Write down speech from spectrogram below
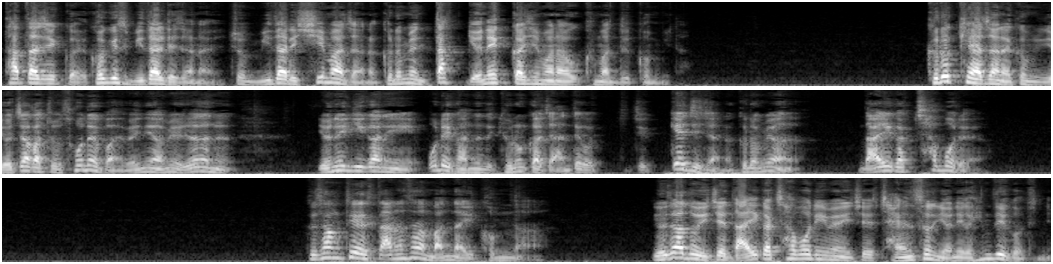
다 따질 거예요. 거기서 미달되잖아요. 좀 미달이 심하잖아. 그러면 딱 연애까지만 하고 그만둘 겁니다. 그렇게 하잖아요. 그럼 여자가 좀 손해봐요. 왜냐하면 여자는 연애 기간이 오래 갔는데 결혼까지 안 되고 이제 깨지잖아. 그러면 나이가 차버려요. 그 상태에서 다른 사람 만나기 겁나. 여자도 이제 나이가 차버리면 이제 자연스러운 연애가 힘들거든요.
